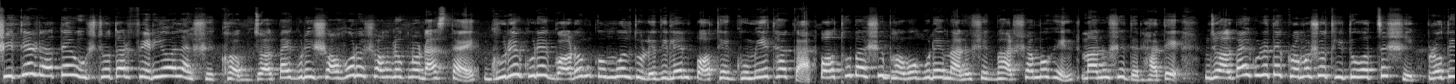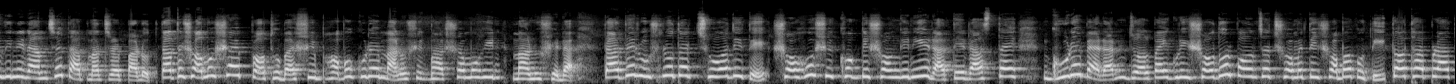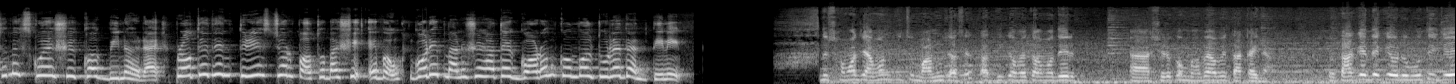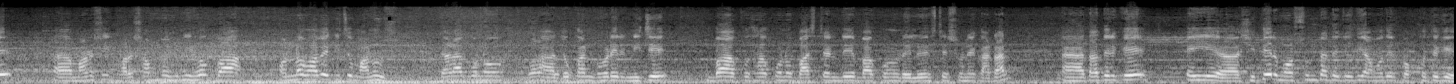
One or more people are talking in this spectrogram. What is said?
শীতের রাতে উষ্ণতার ফেরিওয়ালা শিক্ষক জলপাইগুড়ি শহর ও সংলগ্ন রাস্তায় ঘুরে ঘুরে গরম কম্বল তুলে দিলেন পথে ঘুমিয়ে থাকা পথবাসী ভবঘুরে মানসিক ভারসাম্যহীন মানুষেদের হাতে। জলপাইগুড়িতে ক্রমশ থিতু হচ্ছে শীত। প্রতিদিনই নামছে তাপমাত্রার পারদ। তাতে সমস্যায় পথবাসী ভবঘুরে মানসিক ভারসাম্যহীন মানুষেরা। তাদের উষ্ণতার ছোঁয়া দিতে সহ শিক্ষকদের সঙ্গে নিয়ে রাতে রাস্তায় ঘুরে বেড়ান জলপাইগুড়ি সদর পঞ্চায়েত সমিতির সভাপতি তথা প্রাথমিক স্কুলের শিক্ষক বিনয় রায়। প্রতিদিন ত্রিশ জন পথবাসী এবং গরিব মানুষের হাতে গরম কম্বল তুলে দেন তিনি। সমাজে এমন কিছু মানুষ আছে, তার দিকে হয়তো আমাদের সেরকমভাবে আমি তাকাই না। তো তাকে দেখে অনুভূতি যে মানসিক ভারসাম্যহীনই হোক বা অন্যভাবে কিছু মানুষ, যারা কোনো দোকান ঘরের নিচে বা কোথাও কোনো বাস স্ট্যান্ডে বা কোনো রেলওয়ে স্টেশনে কাটান তাদেরকে এই শীতের মরশুমটাতে যদি আমাদের পক্ষ থেকে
